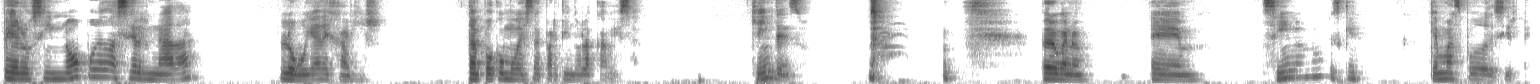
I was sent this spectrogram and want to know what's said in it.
Pero si no puedo hacer nada, lo voy a dejar ir. Tampoco me voy a estar partiendo la cabeza. Qué intenso. Pero bueno, em, sí, no, no, es que, ¿qué más puedo decirte?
